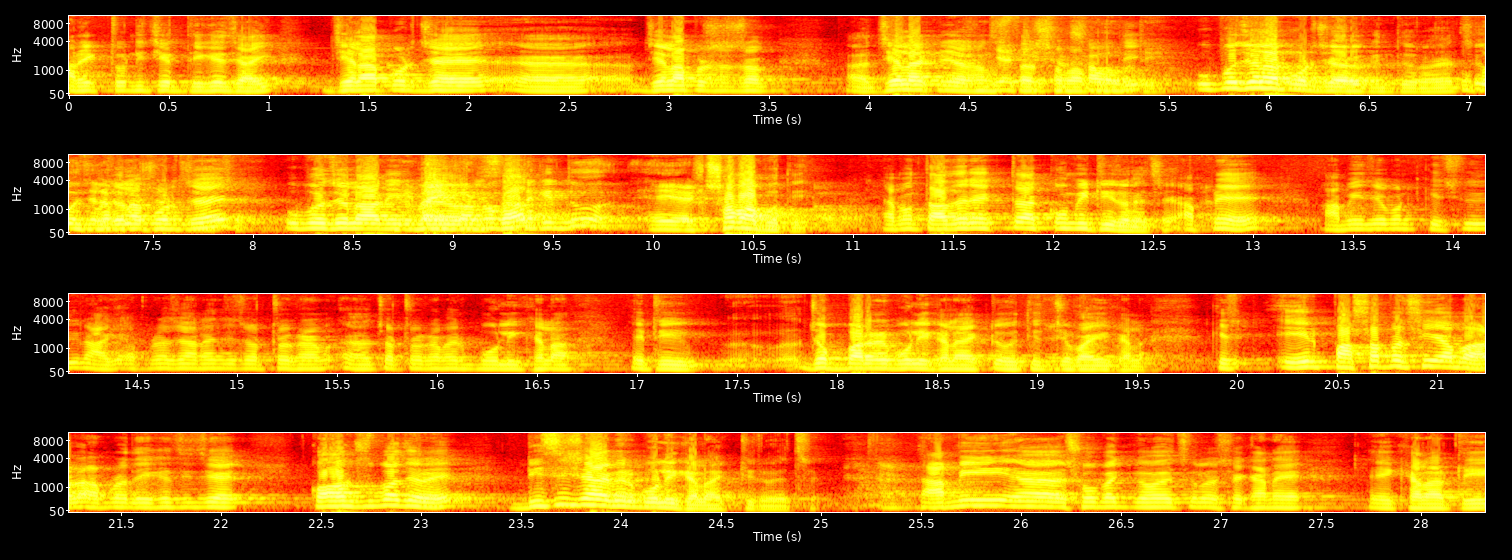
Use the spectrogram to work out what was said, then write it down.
আরেকটু নিচের দিকে যাই জেলা পর্যায়ে জেলা প্রশাসক জেলা ক্রীড়া সংস্থার সভাপতি। উপজেলা পর্যায়েও কিন্তু রয়েছে। উপজেলা পর্যায়ে উপজেলা নির্বাহী কিন্তু। সভাপতি। এবং তাদের একটা কমিটি রয়েছে। আপনি আমি যেমন কিছুদিন আগে, আপনারা জানেন যে চট্টগ্রাম চট্টগ্রামের বলি খেলা, এটি জব্বারের বলি খেলা, একটি ঐতিহ্যবাহী খেলা। এর পাশাপাশি আবার আমরা দেখেছি যে কক্সবাজারে ডিসি সাহেবের বলি খেলা একটি রয়েছে। আমি সৌভাগ্য হয়েছিল সেখানে এই খেলাটি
